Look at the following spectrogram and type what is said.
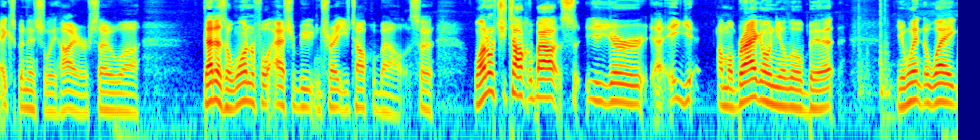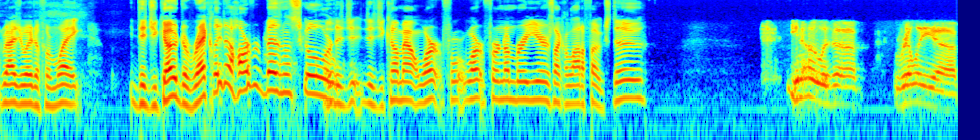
exponentially higher. So uh, that is a wonderful attribute and trait you talk about. So why don't you talk about your? Uh, I'm gonna brag on you a little bit. You went to Wake, graduated from Wake. Did you go directly to Harvard Business School, or Oh. did you did you come out and work for work for a number of years like a lot of folks do? You know, it was a really uh,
